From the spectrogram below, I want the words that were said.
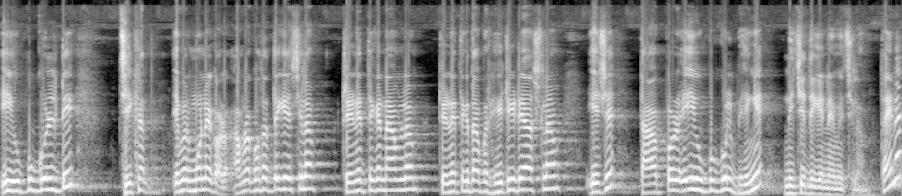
এই উপকূলটি যেখান এবার মনে করো, আমরা কোথা থেকে এসেছিলাম? ট্রেনের থেকে নামলাম, ট্রেনের থেকে তারপর হেঁটে হেঁটে আসলাম, এসে তারপর এই উপকূল ভেঙে নিচের দিকে নেমেছিলাম, তাই না?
